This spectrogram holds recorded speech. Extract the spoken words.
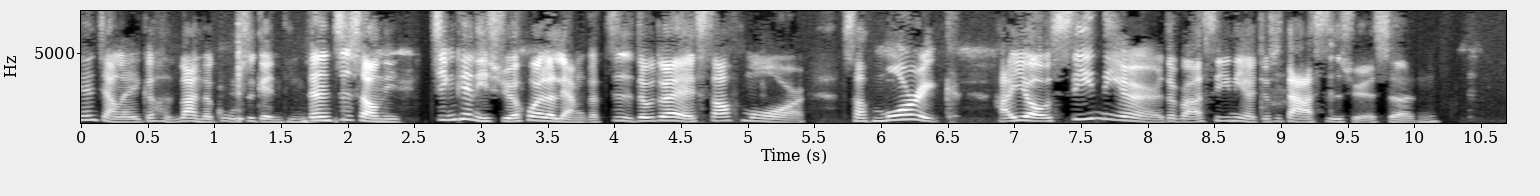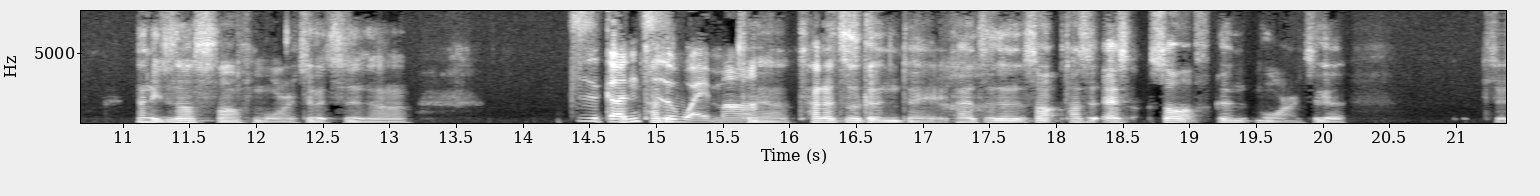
今天讲了一个很烂的故事给你听，但是至少你今天你学会了两个字，对不对？Sophomore、Sophomoric，还有 Senior，对吧？Senior 就是大四学生。那你知道 Sophomore 这个字呢？字根字尾吗？对啊，它的字根对，它的字根 s o 它是 s soft 跟 more 这个这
